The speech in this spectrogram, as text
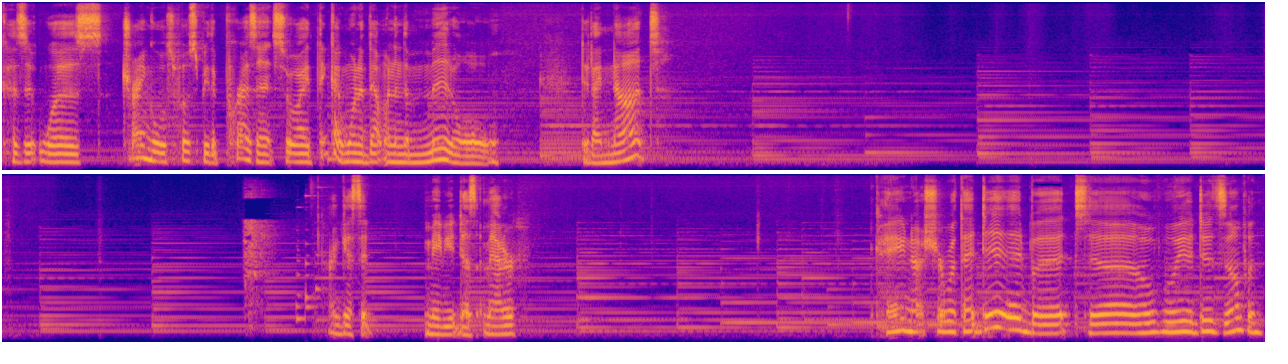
Because it was triangle was supposed to be the present, so I think I wanted that one in the middle. Did I not? Guess it maybe it doesn't matter. Okay, not sure what that did, but uh, hopefully it did something.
